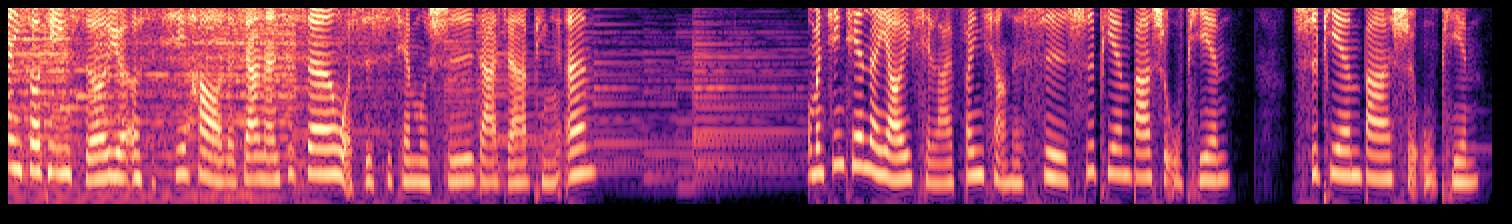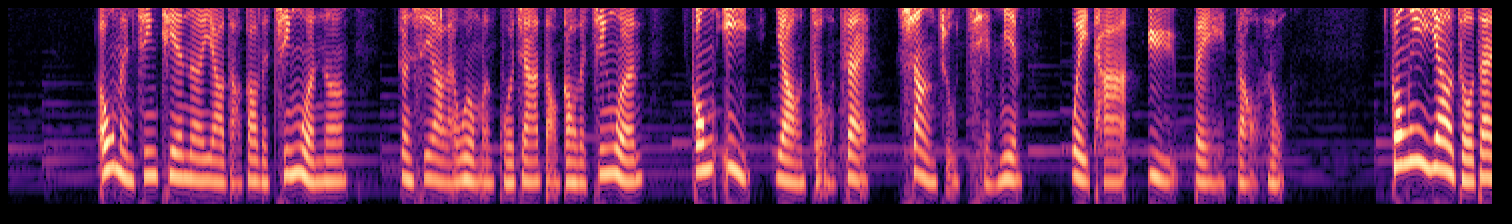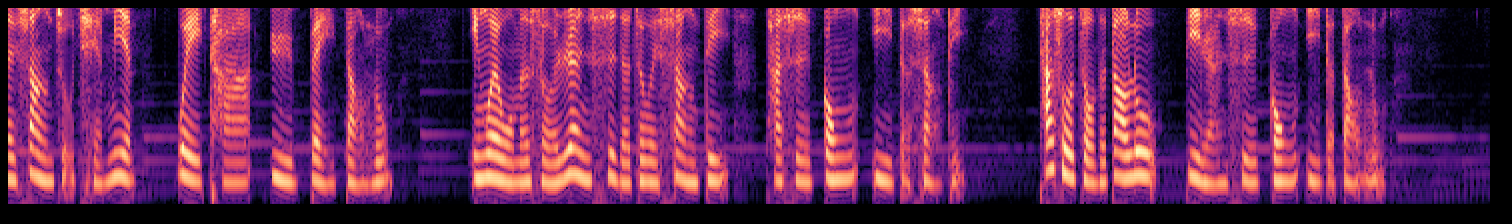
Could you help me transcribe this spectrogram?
欢迎收听十二月二十七号的迦南之声，我是世谦牧师，大家平安。我们今天呢要一起来分享的是诗篇八十五篇，诗篇八十五篇。而我们今天呢要祷告的经文呢，更是要来为我们国家祷告的经文。公义要走在上主前面，为他预备道路。公义要走在上主前面，为他预备道路，因为我们所认识的这位上帝，他是公义的上帝，他所走的道路必然是公义的道路。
